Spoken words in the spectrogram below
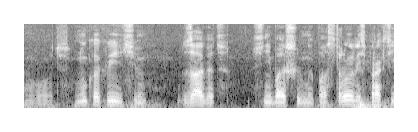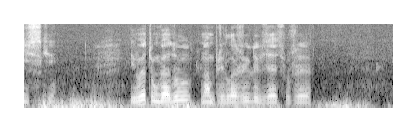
Вот. Ну, как видите, за год с небольшим мы построились практически. И в этом году нам предложили взять уже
